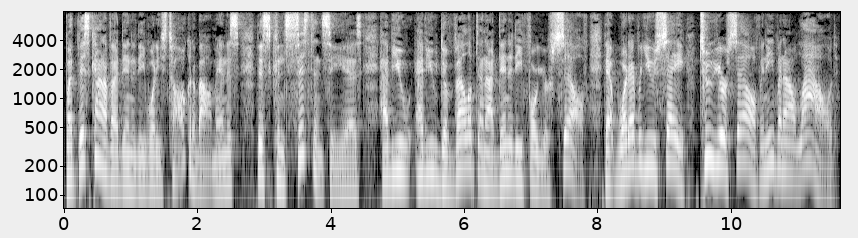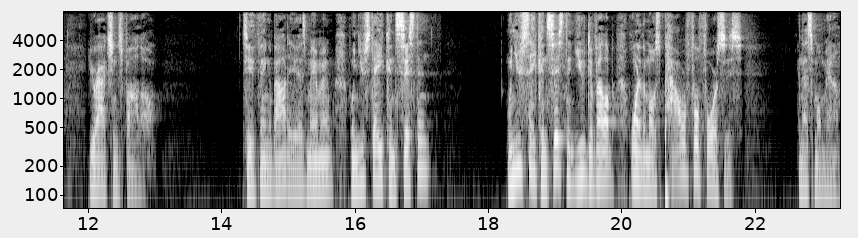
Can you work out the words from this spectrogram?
But this kind of identity, what he's talking about, man, this this consistency is have you have you developed an identity for yourself that whatever you say to yourself and even out loud, your actions follow. See, the thing about it is, man, man, when you stay consistent, when you stay consistent, you develop one of the most powerful forces, and that's momentum.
